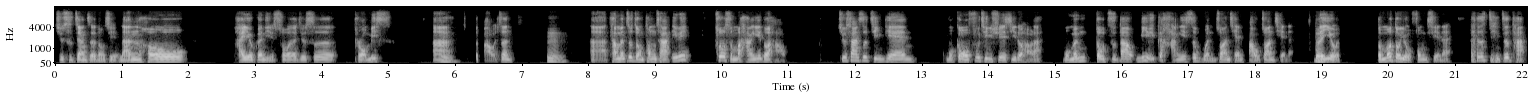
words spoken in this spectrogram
就是这样子的东西。然后还有跟你说的就是 promise 啊，保证。嗯。啊，他们这种通常因为做什么行业都好，就算是今天我跟我父亲学习都好了。我们都知道，没有一个行业是稳赚钱、保赚钱的，没有，什么都有风险的。但是金字塔，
